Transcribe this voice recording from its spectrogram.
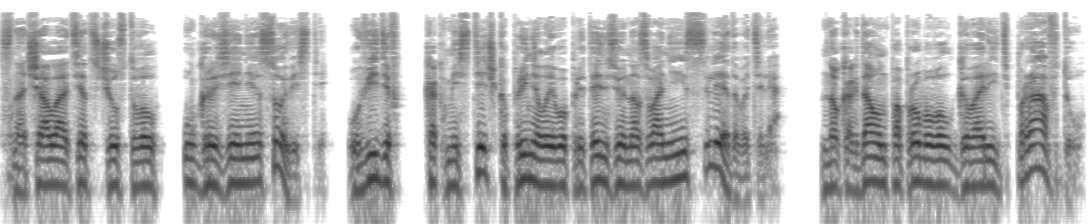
Сначала отец чувствовал угрызение совести, увидев, как местечко приняло его претензию на звание исследователя. Но когда он попробовал говорить правду,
